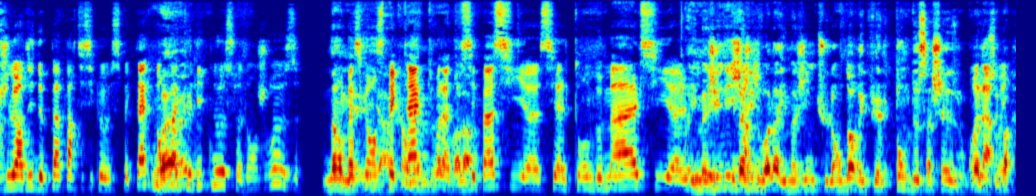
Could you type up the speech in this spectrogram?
je leur dis de ne pas participer au spectacle. Non Ouais, pas ouais. que l'hypnose soit dangereuse, Non, parce mais qu'en y a spectacle, même, voilà, euh, tu sais pas si, euh, si elle tombe mal, si elle Imagine, les décharge. imagine, voilà, imagine tu l'endors et puis elle tombe de sa chaise ou quoi, Voilà, je sais oui. pas.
